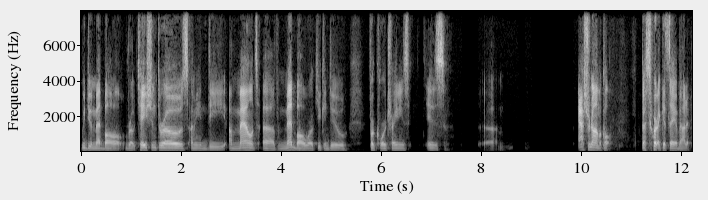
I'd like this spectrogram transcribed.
We do med ball rotation throws. I mean, the amount of med ball work you can do for core trainings is um, astronomical. Best word I could say about it.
